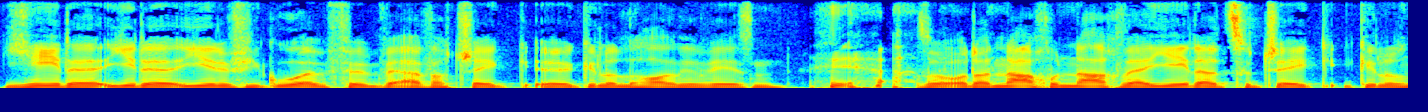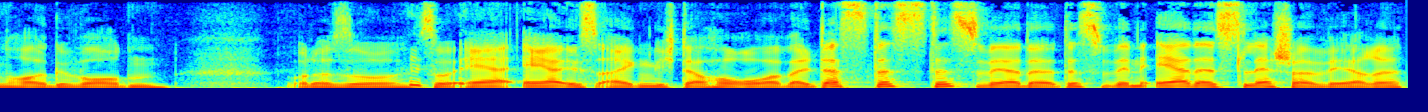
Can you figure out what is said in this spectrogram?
jede, jede, jede Figur im Film wäre einfach Jake äh, Gyllenhaal gewesen. Ja. So, oder nach und nach wäre jeder zu Jake Gyllenhaal geworden. Oder so. So, er, er ist eigentlich der Horror, weil das, das, das wäre der, das, wenn er der Slasher wäre,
